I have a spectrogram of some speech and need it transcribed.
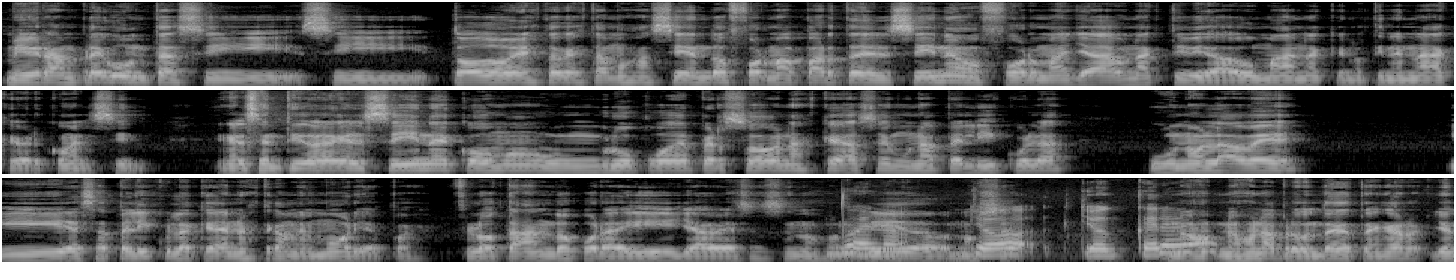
Mi gran pregunta si, si todo esto que estamos haciendo forma parte del cine o forma ya una actividad humana que no tiene nada que ver con el cine. En el sentido de que el cine como un grupo de personas que hacen una película, uno la ve y esa película queda en nuestra memoria, pues, flotando por ahí y a veces se nos olvida o no yo, sé. yo creo, No, no es una pregunta que tenga... yo-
